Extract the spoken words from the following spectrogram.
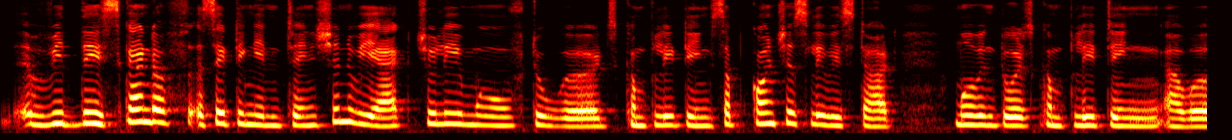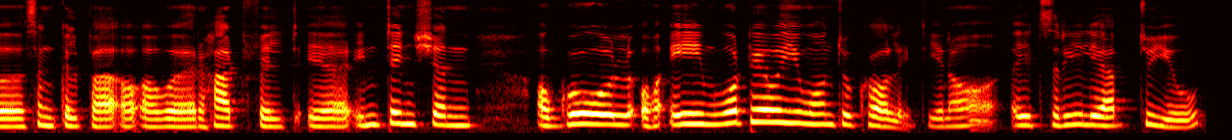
with this kind of setting intention, we actually move towards completing subconsciously, we start moving towards completing our sankalpa or our heartfelt uh, intention or goal or aim, whatever you want to call it. You know, it's really up to you.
